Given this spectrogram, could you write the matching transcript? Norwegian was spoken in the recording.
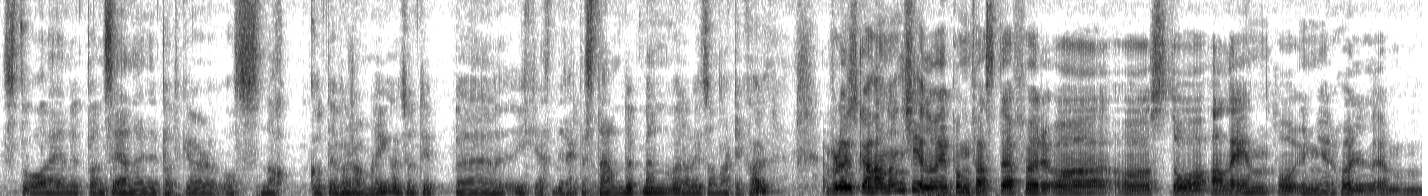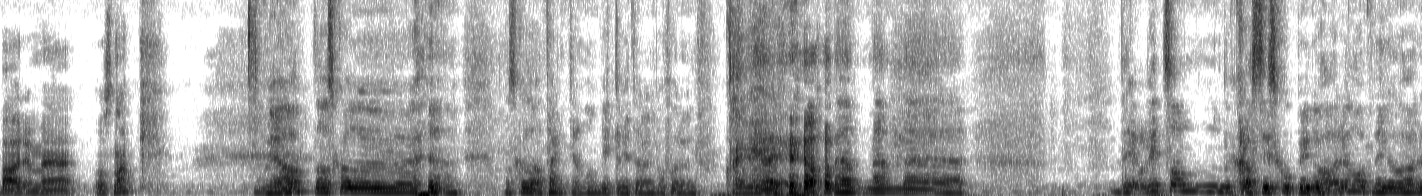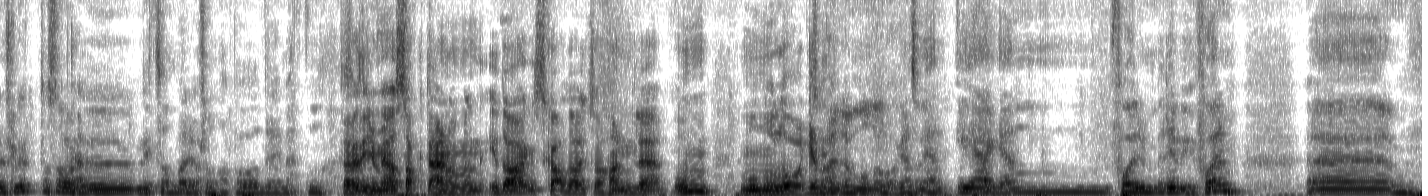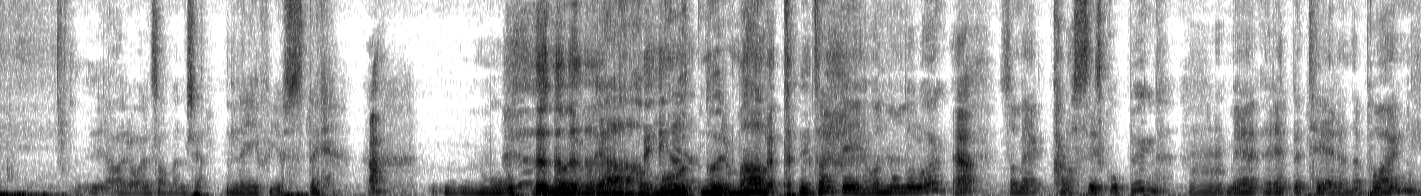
stå alene ute på en scene eller på et gulv og snakke til forsamling. Altså type ikke direkte standup, men være litt sånn artig kar. For du skal ha noen kilo i pungfestet for å, å stå alene og underholde bare med å snakke. Ja, da skal du Da skal du ha tenkt gjennom bitte litt på forhånd hva du gjør. Ja. Men, men eh, det er jo litt sånn klassisk oppbygg. Du har en åpning og du har en slutt, og så har Ja. du litt sånn variasjoner på det i midten. Jeg vet ikke om jeg har sagt det her nå, men i dag skal det altså handle om Det monologen. handler om monologen, som er en egen form, revyform. Eh, vi har jo alle sammen sett Leif Juster. Ja. Mot, nor ja, mot normalt. Ikke sant? Det er jo en monolog Ja. som er klassisk oppbygd, Mhm. med repeterende poeng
